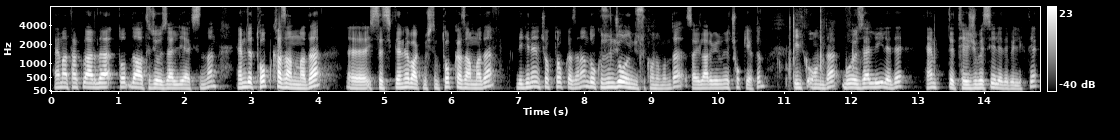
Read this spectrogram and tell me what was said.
Hem ataklarda top dağıtıcı özelliği açısından hem de top kazanmada e, istatistiklerine bakmıştım. Top kazanmada ligin en çok top kazanan 9. oyuncusu konumunda. Sayılar birbirine çok yakın. İlk 10'da bu özelliğiyle de hem de tecrübesiyle de birlikte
